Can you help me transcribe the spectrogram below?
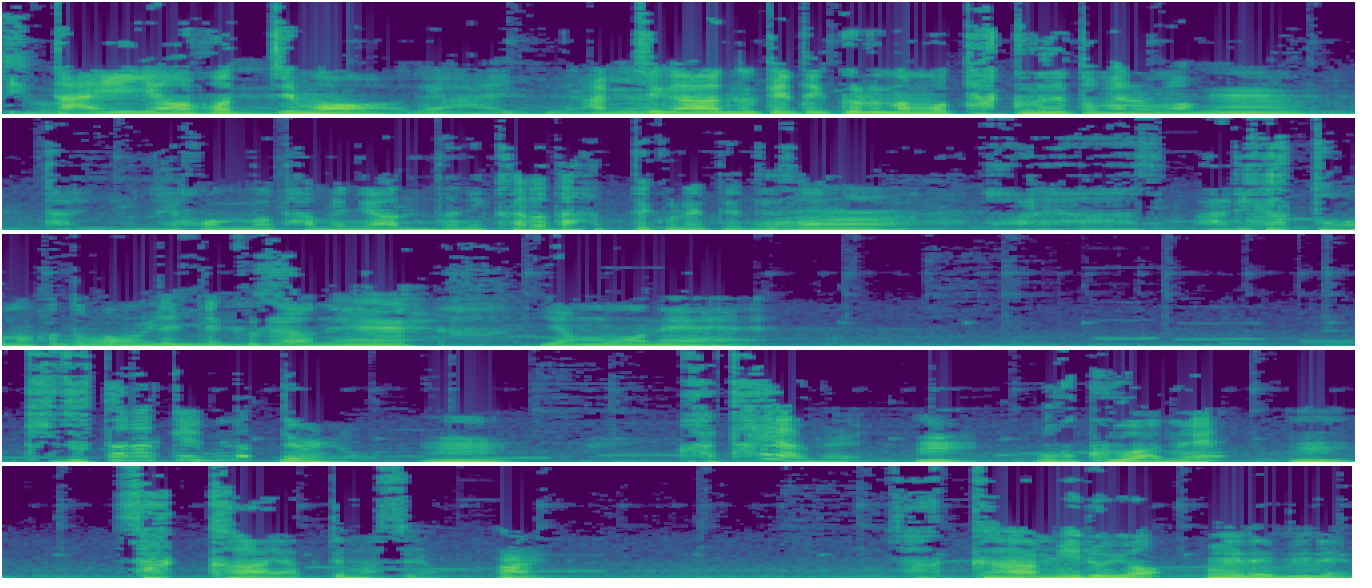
痛いよ、こっちも。であいあっちが抜けてくるのもタックルで止めるのえ。うん。痛いよね、ほんのためにあんなに体張ってくれててさ、あこれはありがとうのー言葉も出てくるよね。いや、もうね、傷だらけになってるよ。うん。片やね、うん。僕はね、うん。サッカーやってますよ。はい。サッカー見るよ、テレビで。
